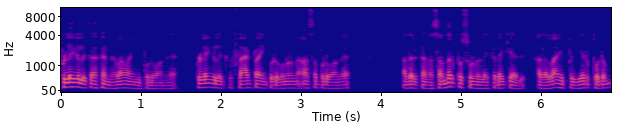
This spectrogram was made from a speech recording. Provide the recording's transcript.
பிள்ளைகளுக்காக நிலம் வாங்கி போடுவாங்க. பிள்ளைங்களுக்கு ஃப்ளாட் வாங்கி கொடுக்கணும்னு ஆசைப்படுவாங்க. அதற்கான சந்தர்ப்ப சூழ்நிலை கிடைக்காது. அதெல்லாம் இப்போ ஏற்படும்.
